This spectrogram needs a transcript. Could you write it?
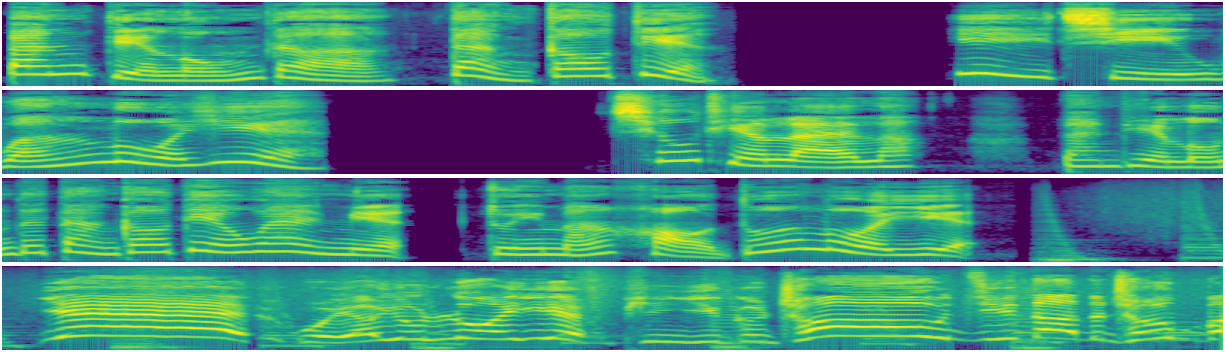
斑点龙的蛋糕店，一起玩落叶。秋天来了，斑点龙的蛋糕店外面堆满好多落叶。耶！我要用落叶拼一个超级大的城堡。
